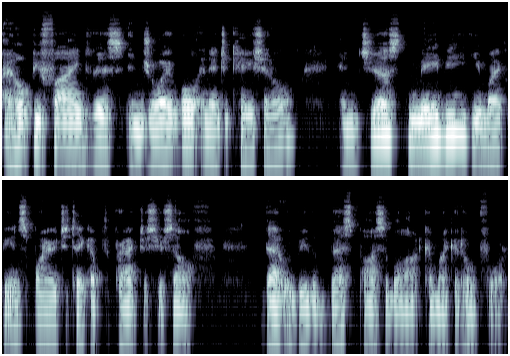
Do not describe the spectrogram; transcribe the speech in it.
I hope you find this enjoyable and educational and just maybe you might be inspired to take up the practice yourself. That would be the best possible outcome I could hope for.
